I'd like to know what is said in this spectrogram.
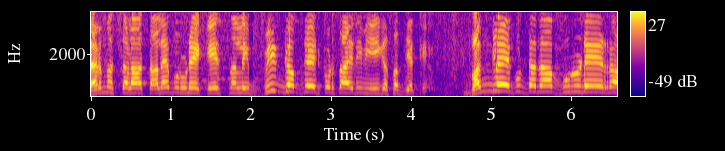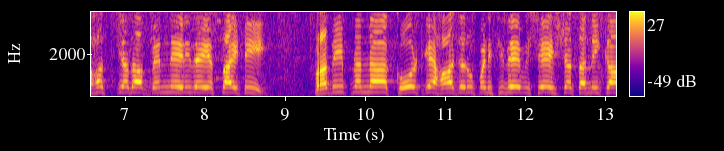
ಧರ್ಮಸ್ಥಳ ತಲೆಬುರುಡೆ ಕೇಸ್ನಲ್ಲಿ ಬಿಗ್ ಅಪ್ಡೇಟ್ ಕೊಡ್ತಾ ಇದ್ದೀವಿ ಈಗ ಸದ್ಯಕ್ಕೆ. ಬಂಗ್ಲೆ ಗುಡ್ಡದ ಬುರುಡೆ ರಹಸ್ಯದ ಬೆನ್ನೇರಿದೆ ಎಸ್ಐಟಿ. ಪ್ರದೀಪ್ನನ್ನ ಕೋರ್ಟ್ಗೆ ಹಾಜರುಪಡಿಸಿದೆ ವಿಶೇಷ ತನಿಖಾ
